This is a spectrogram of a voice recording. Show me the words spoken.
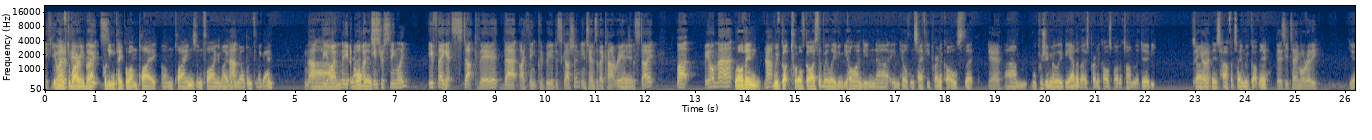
If You you don't have to worry about boots, putting people on play on planes and flying them over Nah. to Melbourne for the game. No, the, Um, you know no, Interestingly, if they get stuck there, that I think could be a discussion in terms of they can't re-enter Yeah. the state. But beyond that, Well, then No. we've got twelve guys that we're leaving behind in uh, in health and safety protocols that yeah, um, will presumably be out of those protocols by the time of the Derby. There So there's half a team we've got there. there's your team already. Yeah,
